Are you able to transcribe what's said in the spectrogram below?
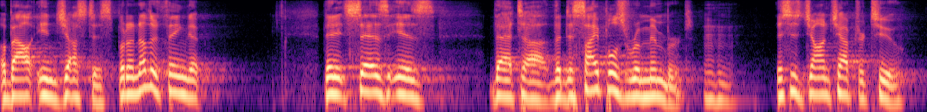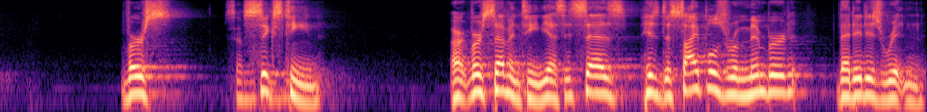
about injustice. But another thing that, that it says is that uh, the disciples remembered. Mm-hmm. This is John chapter 2, verse 16. All right, verse 17. Yes, it says, His disciples remembered that it is written,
